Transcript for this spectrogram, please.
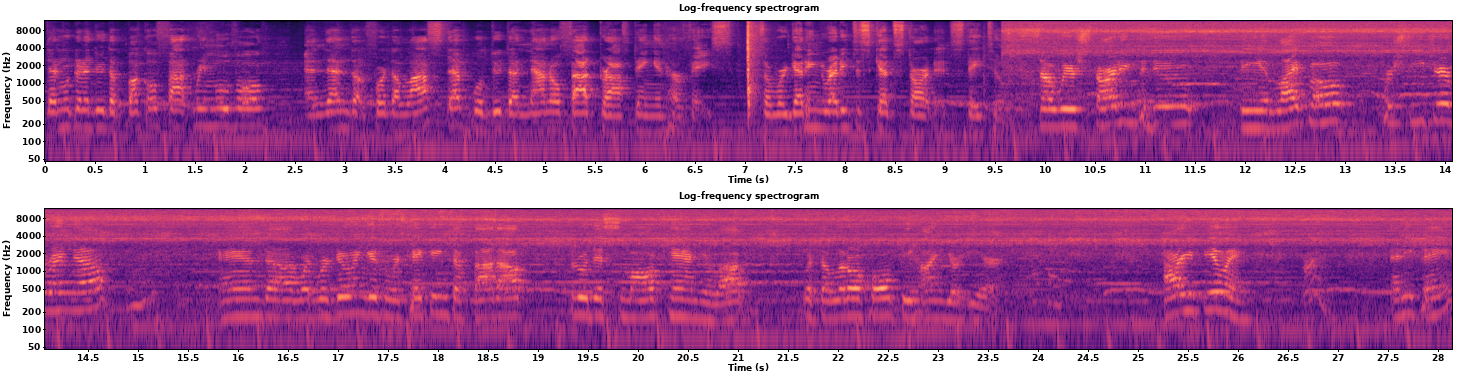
Then we're gonna do the buccal fat removal. And then the, for the last step, we'll do the nano fat grafting in her face. So we're getting ready to get started. Stay tuned. So we're starting to do the lipo procedure right now. And uh, what we're doing is we're taking the fat out through this small cannula with a little hole behind your ear. How are you feeling? Fine. Any pain?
